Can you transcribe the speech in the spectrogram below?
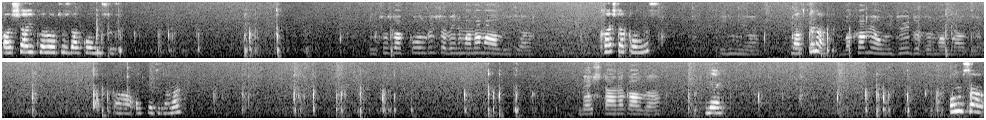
Aşağı yukarı 30 dakika olmuştur. 30 dakika olduysa benim anam ağlayacak. Kaç dakika olmuş? Bilmiyorum. Baksana. Bakamıyorum videoyu durdurmam lazım. Aa, o kötü deme. Beş tane kaldı. Ne? Oğlum sen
